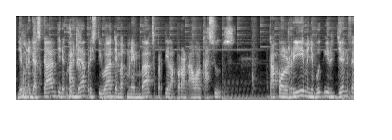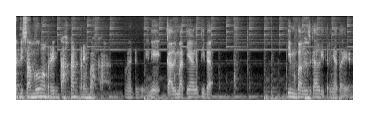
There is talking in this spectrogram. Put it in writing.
Dia menegaskan tidak ada peristiwa tembak menembak seperti laporan awal kasus. Kapolri menyebut Irjen Ferdi Sambo memerintahkan penembakan. Waduh, ini kalimatnya tidak imbang sekali ternyata ya.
